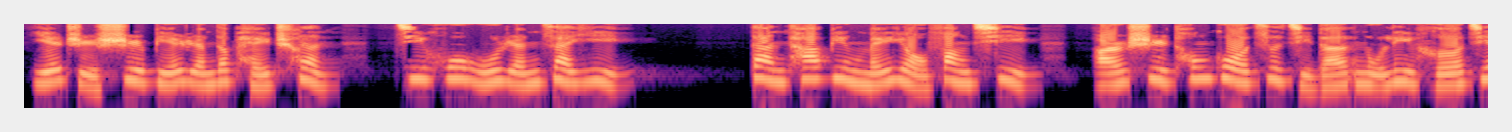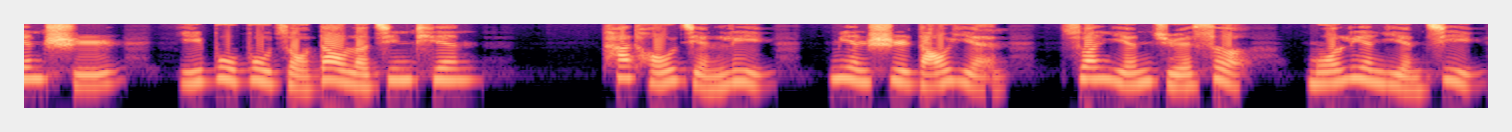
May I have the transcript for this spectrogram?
也只是别人的陪衬，几乎无人在意。但他并没有放弃，而是通过自己的努力和坚持，一步步走到了今天。他投简历、面试导演、钻研角色、磨练演技，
